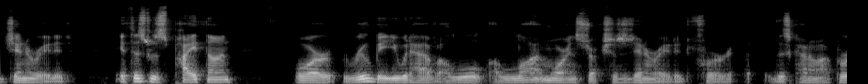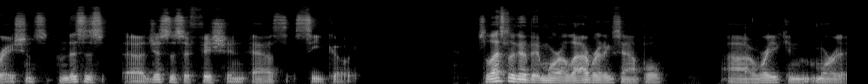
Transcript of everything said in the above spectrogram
generated. If this was Python or Ruby, you would have a, a lot more instructions generated for this kind of operations. And this is uh, just as efficient as C code. So let's look at a bit more elaborate example uh, where you can more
